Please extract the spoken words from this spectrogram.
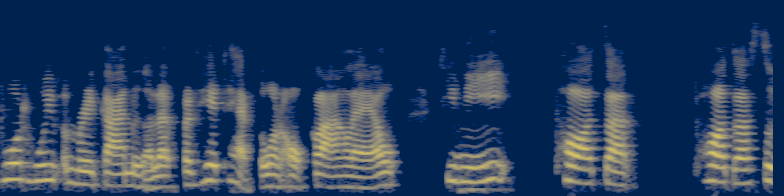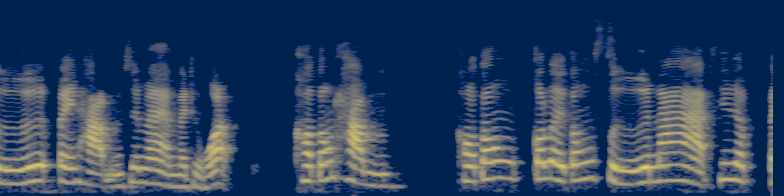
ทั่วทวีปอเมริกาเหนือและประเทศแถบตะวันออกกลางแล้ว ทีนี้พอจะพอจะซื้อไปทำใช่ไหมหมายถึงว่าเขาต้องทำเขาต้องก็เลยต้องซื้อหน้าที่จะไป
